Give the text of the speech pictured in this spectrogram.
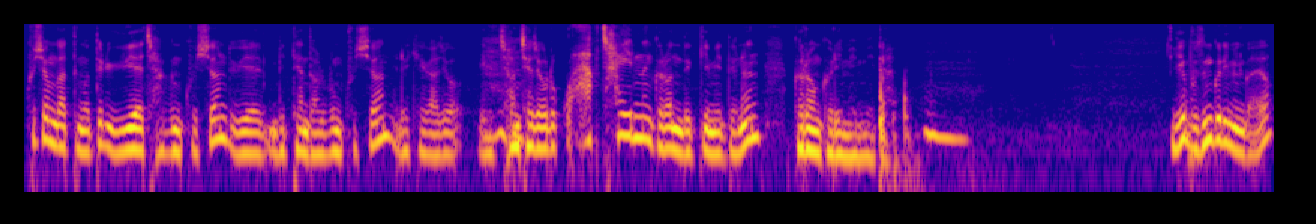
쿠션 같은 것들이 위에 작은 쿠션, 위에 밑에 넓은 쿠션 이렇게 해가지고 전체적으로 꽉 차 있는 그런 느낌이 드는 그런 그림입니다. 음, 이게 무슨 그림인가요?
